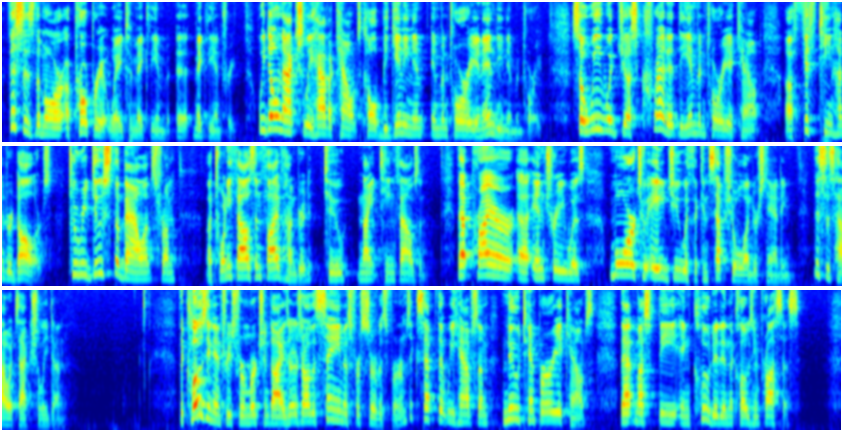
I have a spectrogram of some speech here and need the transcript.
This is the more appropriate way to make the, uh, make the entry. We don't actually have accounts called beginning inventory and ending inventory. So we would just credit the inventory account uh, $1,500 to reduce the balance from uh, 20,500 to 19,000. That prior uh, entry was more to aid you with the conceptual understanding. This is how it's actually done. The closing entries for merchandisers are the same as for service firms, except that we have some new temporary accounts that must be included in the closing process.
